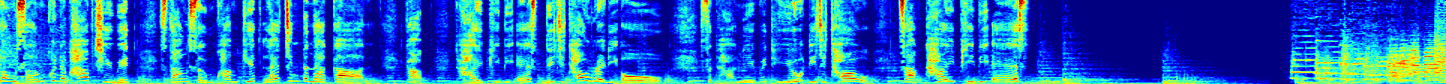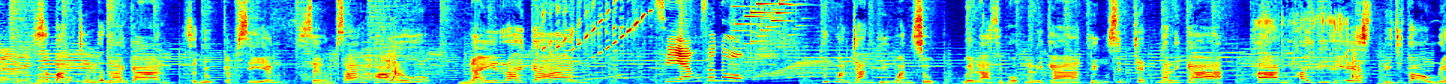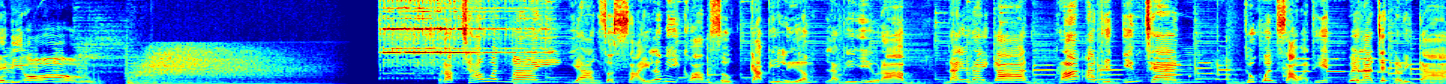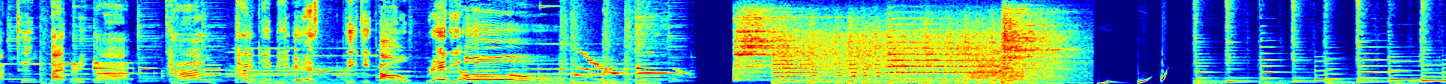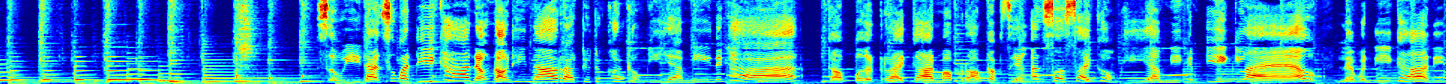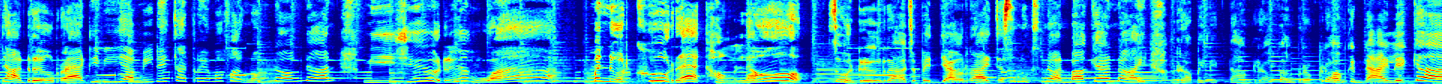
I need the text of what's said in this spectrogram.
ส่งเสริมคุณภาพชีวิต สร้างเสริมความคิดและจินตนาการ กับไทย PBS ดิจิทัล Radio สถานีวิทยุดิจิทัล จากไทย PBS สบัดจินตนาการ สนุกกับเสียง เสริมสร้างความรู้ในรายการ เสียงสนุก ทุกวันจันทร์ถึงวันศุกร์เวลา 16 นาฬิกาถึง 17 นาฬิกา ทางไทย PBS ดิจิทัล Radio รับเช้าวันใหม่ อย่างสดใสและมีความสุขกับพี่เหลือมและพี่ยีรับ ในรายการพระอาทิตย์ยิ้มแฉ่งทุกวันเสาร์อาทิตย์เวลา 7 นาฬิกาถึง 8 นาฬิกาทางไทย PBS ดิจิตอล Radio สวีดั สสวัสดีค่ะ น้องๆที่น่ารักทุกๆคนของพี่ยามีนะคะ ก็เปิดรายการมาพร้อมกับเสียงอันสดใสของพี่ยามีกันอีกแล้ว และวันนี้ค่ะนิทานเรื่องแรกที่พี่ยามีได้จัดเตรียมมาฝากน้องๆนนั้น มีชื่อเรื่องว่า มนุษย์คู่แรกของโลก ส่วนเรื่องราวจะเป็นอย่างไรจะสนุกสนานมากแค่ไหน เราไปติดตามรับฟังพร้อมๆกันได้เลยค่ะ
